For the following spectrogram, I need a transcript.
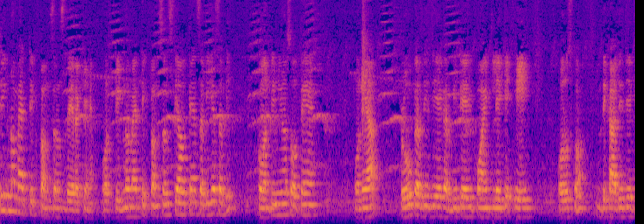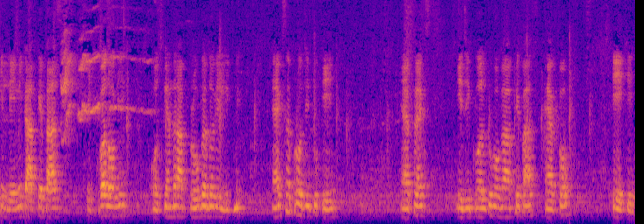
ट्रिग्नोमेट्रिक फ़ंक्शंस दे रखे हैं। और ट्रिग्नोमेट्रिक फ़ंक्शंस क्या होते हैं सभी के सभी? कॉन्टिन्यूस होते हैं। उन्हें आप प्रूव कर दीजिए, एक अर्बिट्रेरी पॉइंट लेके ए और उसको दिखा दीजिए कि लिमिट आपके पास इक्वल होगी। उसके अंदर आप प्रूव कर दोगे limit x approach to a f x is equal to होगा आपके पास एफ़ ऑफ़ ए के।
